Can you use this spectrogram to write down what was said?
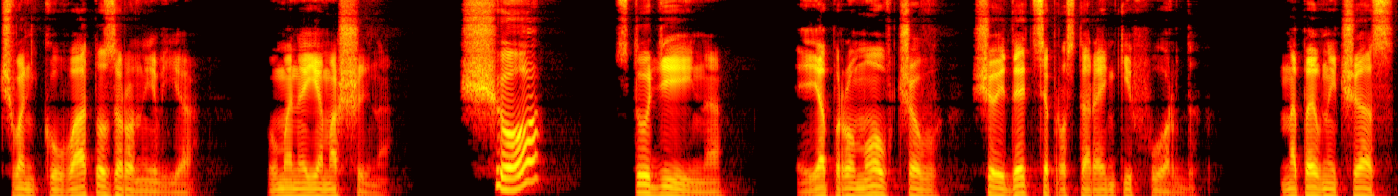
Чванькувато заронив я. У мене є машина. Що? Студійна. Я промовчав, що йдеться про старенький Форд. На певний час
